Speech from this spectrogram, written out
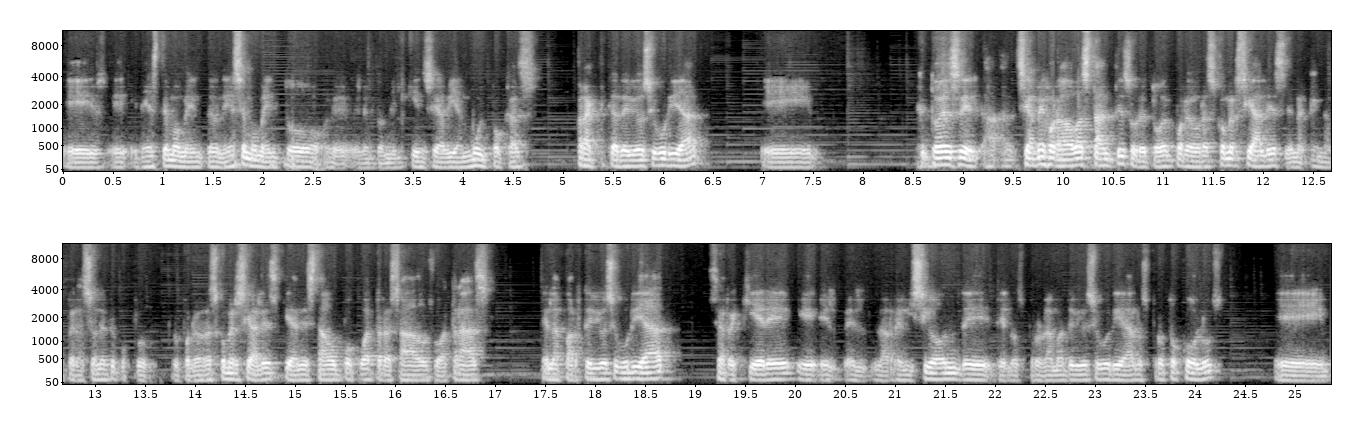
en este momento, en ese momento, en el 2015, había muy pocas prácticas de bioseguridad. Entonces, eh, se ha mejorado bastante, sobre todo en ponedoras comerciales, en, operaciones de, ponedoras comerciales que han estado un poco atrasados o atrás en la parte de bioseguridad. Se requiere eh, la revisión de, los programas de bioseguridad, los protocolos. Eh,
